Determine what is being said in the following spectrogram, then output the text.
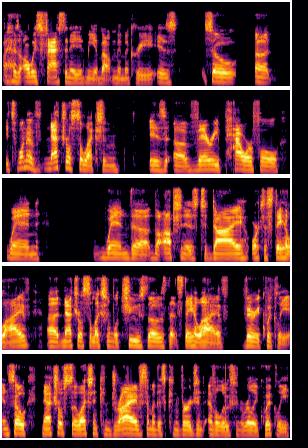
has always fascinated me about mimicry is so uh, it's one of natural selection is uh, very powerful when when the the option is to die or to stay alive uh, natural selection will choose those that stay alive very quickly and so natural selection can drive some of this convergent evolution really quickly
